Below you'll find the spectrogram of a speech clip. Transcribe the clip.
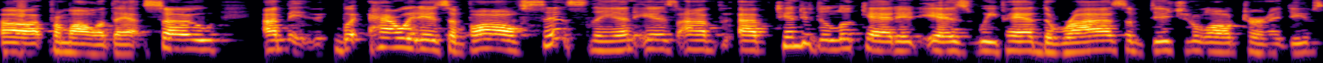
Uh, from all of that. So, I mean, but how it has evolved since then is I've, I've tended to look at it as we've had the rise of digital alternatives,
